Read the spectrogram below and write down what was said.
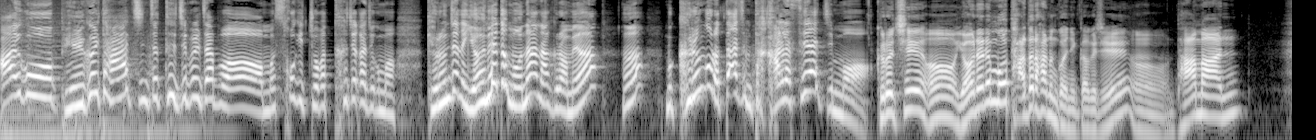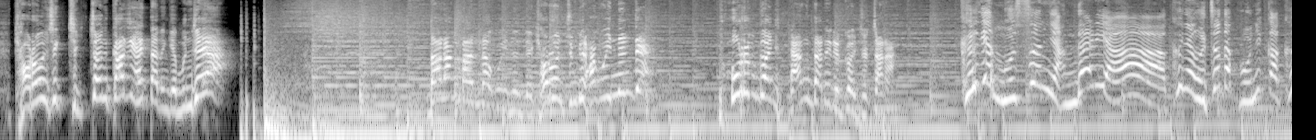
아이고 별걸 다 진짜 트집을 잡어 뭐 속이 좁아 터져가지고 뭐 결혼 전에 연애도 못하나 그러면 어 뭐 그런 거로 따지면 다 갈라서야지 뭐 그렇지. 어 연애는 뭐 다들 하는 거니까 그지. 어 다만 결혼식 직전까지 했다는 게 문제야. 나랑 만나고 있는데 결혼 준비를 하고 있는데 보름간 양다리를 걸쳤잖아. 그게 무슨 양다리야 그냥 어쩌다 보니까 그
